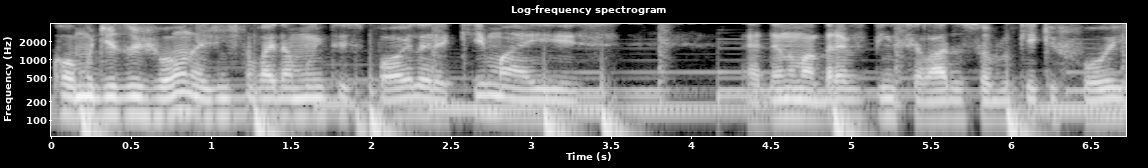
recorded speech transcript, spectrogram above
como diz o João, né, a gente não vai dar muito spoiler aqui, mas é, dando uma breve pincelada sobre o que, que foi,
